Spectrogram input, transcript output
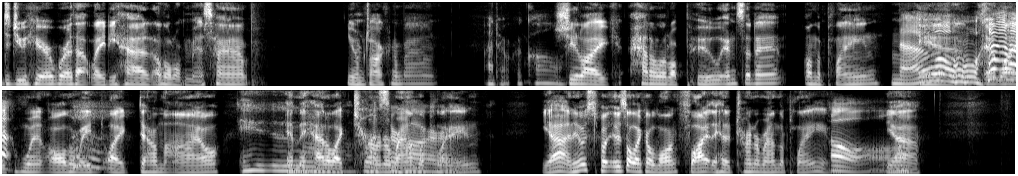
did you hear where that lady had a little mishap? You know what I'm talking about? I don't recall. She like had a little poo incident on the plane. no. And it like went all the way like down the aisle. Ew, and they had to like turn around the plane. Yeah, and it was it was like a long flight. They had to turn around the plane. Oh. yeah.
